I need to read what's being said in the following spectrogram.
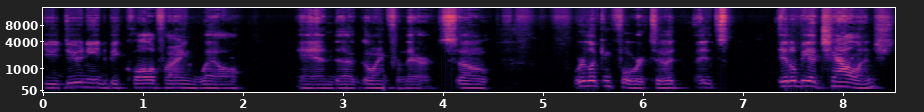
you do need to be qualifying well and uh, going from there. So we're looking forward to it. It's it'll be a challenge,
